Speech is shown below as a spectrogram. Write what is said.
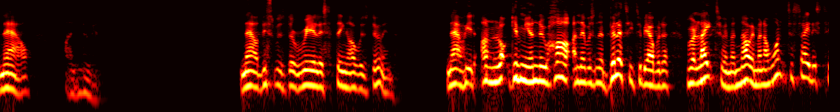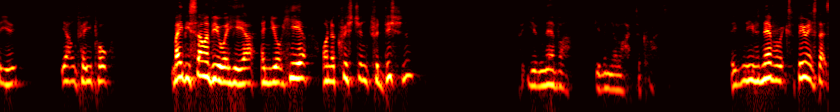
Now I knew Him. Now this was the realest thing I was doing. Now He'd unlocked, given me a new heart, and there was an ability to be able to relate to Him and know Him. And I want to say this to you young people. Maybe some of you are here and you're here on a Christian tradition, but you've never given your life to Christ. You've never experienced that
